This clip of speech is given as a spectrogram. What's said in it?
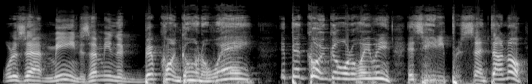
What does that mean? Does that mean that Bitcoin going away? Is Bitcoin going away? What do you mean? It's 80% down. No,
